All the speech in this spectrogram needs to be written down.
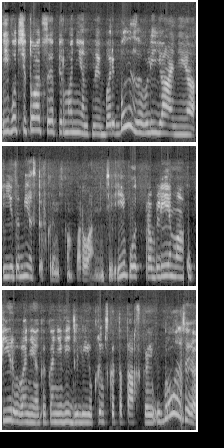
И вот ситуация перманентной борьбы за влияние и за место в крымском парламенте, и вот проблема купирования, как они видели ее, крымско-татарской угрозы,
